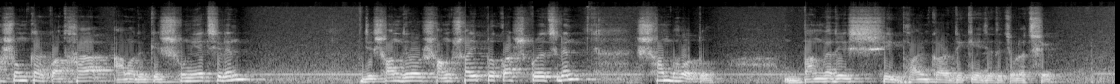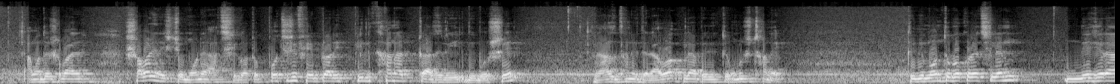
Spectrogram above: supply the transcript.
আশঙ্কার কথা আমাদেরকে শুনিয়েছিলেন, যে সন্দেহ সংশয় প্রকাশ করেছিলেন, সম্ভবত বাংলাদেশ সেই ভয়ঙ্কর দিকে যেতে চলেছে। আমাদের সবাই, সবারই নিশ্চয় মনে আছে, গত পঁচিশে ফেব্রুয়ারি পিলখানা ট্রাজেডি দিবসে রাজধানীতে রাওয়া ক্লাবের একটি অনুষ্ঠানে তিনি মন্তব্য করেছিলেন, নিজেরা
